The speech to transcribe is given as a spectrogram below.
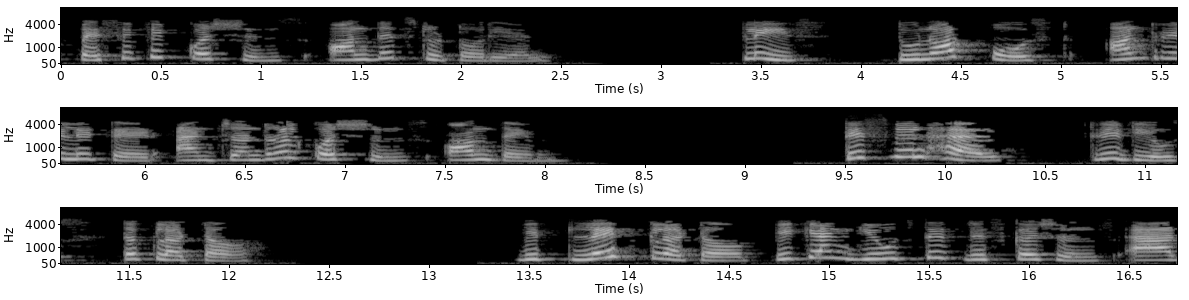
specific questions on this tutorial. Please do not post unrelated and general questions on them. This will help reduce the clutter. With less clutter, we can use these discussions as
